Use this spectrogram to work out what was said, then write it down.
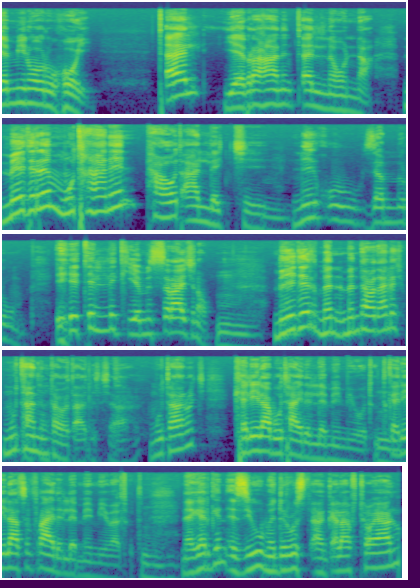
የሚኖሩ ሆይ ጠል የብርሃንን ጠል ነውና ምድርም ሙታንን ታወጣለች። ንቁ ዘምሩም። ይሄ ትልቅ የምስራች ነው። ምድር ምን ታወጣለች? ሙታንን ታወጣለች። ሙታኖች ከሌላ ቦታ አይደለም የሚወጡት ከሌላ ስፍራ አይደለም የሚመጡት። ነገር ግን እዚሁ ምድር ውስጥ አንቀላፍተው ያሉ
